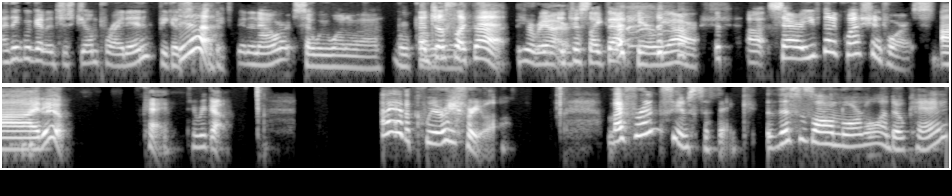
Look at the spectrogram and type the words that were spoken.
I think we're going to just jump right in because Yeah. it's been an hour. So we want to, uh, we're And just gonna- like that, here we are. and just like that, here we are. Uh, Sarah, you've got a question for us. I do. Okay, here we go. I have a query for you all. My friend seems to think this is all normal and okay,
